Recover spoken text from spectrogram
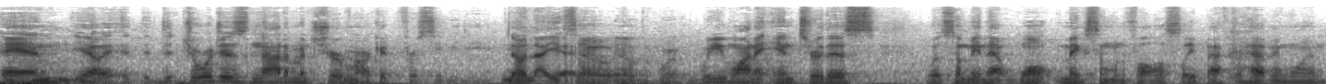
and, you know, it, it, Georgia's not a mature market for CBD. no, not yet. So you know, we want to enter this with something that won't make someone fall asleep after having one.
